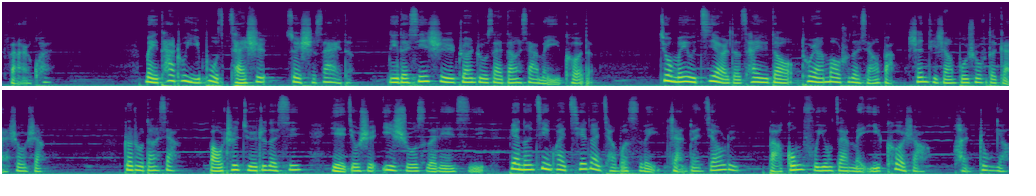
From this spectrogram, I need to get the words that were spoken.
反而快。每踏出一步，才是最实在的。你的心是专注在当下每一刻的，就没有继而的参与到突然冒出的想法、身体上不舒服的感受上。专注当下。保持觉知的心，也就是亦是如此的练习，便能尽快切断强迫思维，斩断焦虑，把功夫用在每一刻上，很重要。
